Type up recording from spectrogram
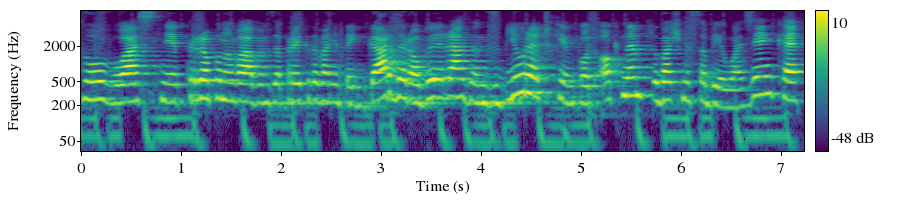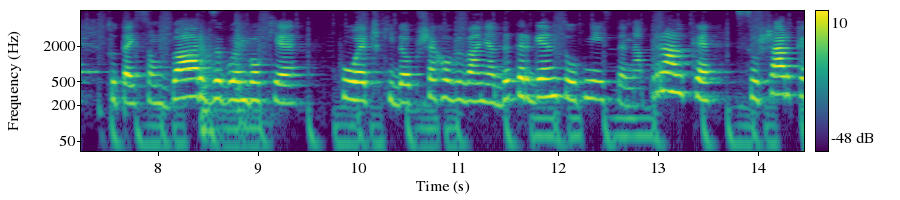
tu właśnie proponowałabym zaprojektowanie tej garderoby razem z biureczkiem pod oknem. Zobaczmy sobie łazienkę. Tutaj są bardzo głębokie półeczki do przechowywania detergentów, miejsce na pralkę, suszarkę,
